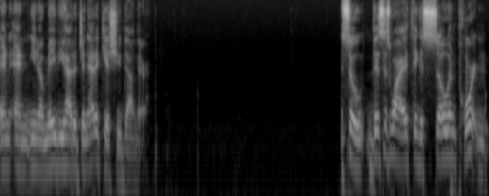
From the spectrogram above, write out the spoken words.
and and you know maybe you had a genetic issue down there. So this is why I think it's so important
